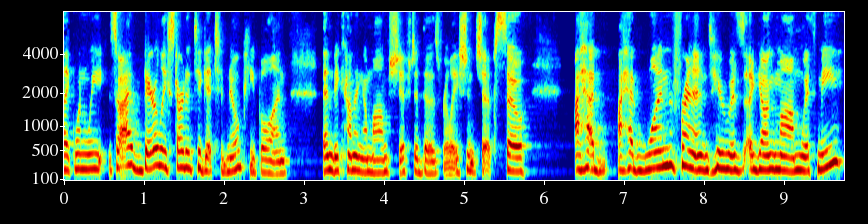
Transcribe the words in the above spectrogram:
like when we so i barely started to get to know people and then becoming a mom shifted those relationships. So i had i had one friend who was a young mom with me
